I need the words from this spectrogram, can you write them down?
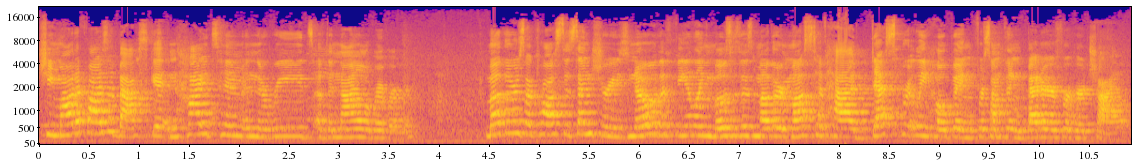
she modifies a basket and hides him in the reeds of the Nile River. Mothers across the centuries know the feeling Moses' mother must have had desperately hoping for something better for her child.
